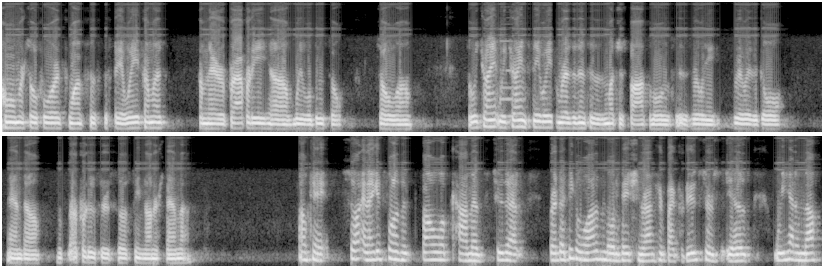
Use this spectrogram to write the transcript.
home or so forth wants us to stay away from it, from their property, uh, we will do so. So, uh, so we try we try and stay away from residences as much as possible is, is really really the goal, and uh, our producers uh, seem to understand that. Okay, so and I guess one of the follow-up comments to that, Brent, I think a lot of the motivation around here by producers is we had enough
